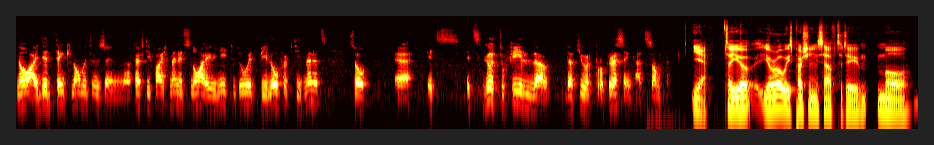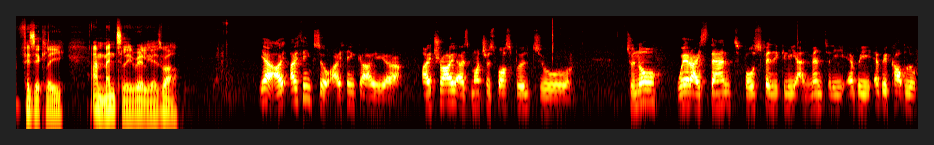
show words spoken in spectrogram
no, I did 10 kilometers in uh, 55 minutes. No, I need to do it below 50 minutes. So uh, it's it's good to feel uh, that you are progressing at something. Yeah. So you're you're always pushing yourself to do more physically and mentally, really, as well. Yeah, I, I think so. I think I uh, I try as much as possible to to know where I stand both physically and mentally. Every every couple of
